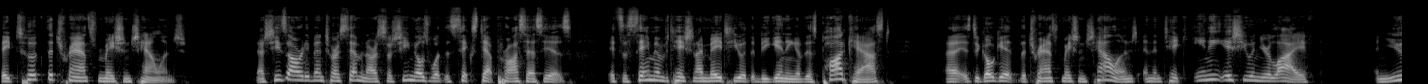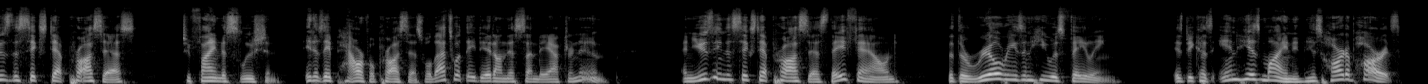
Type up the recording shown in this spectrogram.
they took the transformation challenge. Now, she's already been to our seminar, so she knows what the six step process is. It's the same invitation I made to you at the beginning of this podcast uh, is to go get the transformation challenge and then take any issue in your life and use the six step process to find a solution. It is a powerful process. Well, that's what they did on this Sunday afternoon. And using the six step process, they found that the real reason he was failing is because in his mind, in his heart of hearts,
